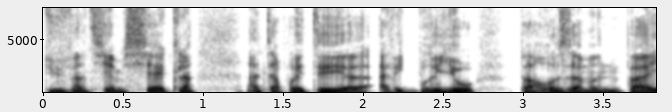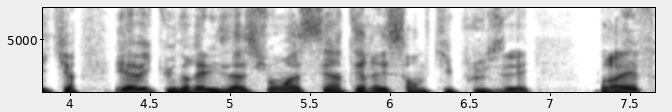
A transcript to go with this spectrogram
du XXe siècle, interprétée euh, avec brio par Rosamund Pike, et avec une réalisation assez intéressante qui plus est. Bref,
